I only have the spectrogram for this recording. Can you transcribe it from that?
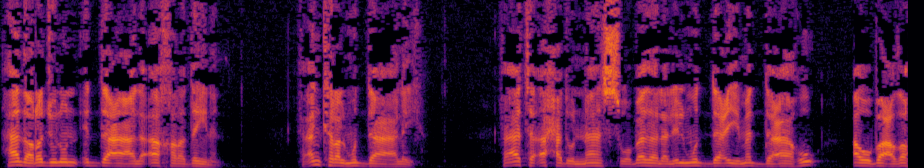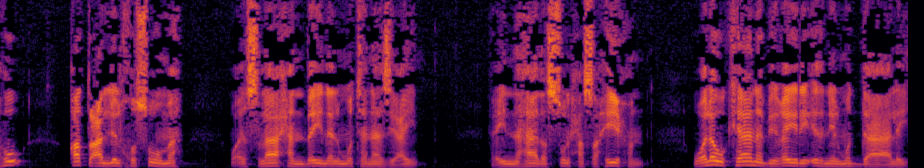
هذا رجل ادعى على آخر دينا فأنكر المدعى عليه. فأتى أحد الناس وبذل للمدعي ما ادعاه أو بعضه قطعا للخصومة وإصلاحا بين المتنازعين. فإن هذا الصلح صحيح ولو كان بغير إذن المدعى عليه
